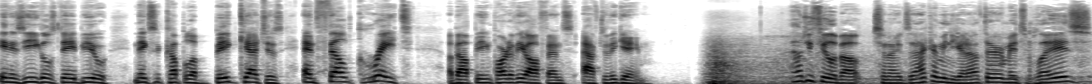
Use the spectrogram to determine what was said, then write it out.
in his Eagles debut, makes a couple of big catches, and felt great about being part of the offense after the game. How do you feel about tonight, Zach? I mean, you got out there, made some plays.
